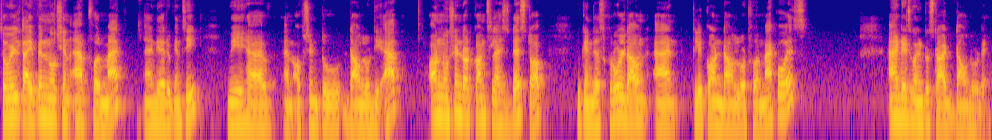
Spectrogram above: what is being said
So we'll type in Notion app for Mac and here you can see we have an option to download the app on notion.com slash desktop. You can just scroll down and click on download for Mac OS and it's going to start downloading.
